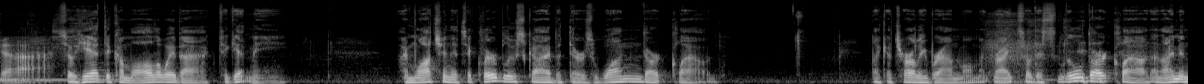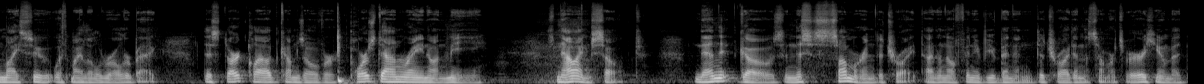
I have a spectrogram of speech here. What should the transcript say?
gosh. So he had to come all the way back to get me. I'm watching. It's a clear blue sky, but there's one dark cloud, like a Charlie Brown moment, right? So this little dark cloud, and I'm in my suit with my little roller bag. This dark cloud comes over, pours down rain on me. So now I'm soaked. Then it goes, and this is summer in Detroit. I don't know if any of you have been in Detroit in the summer. It's very humid.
